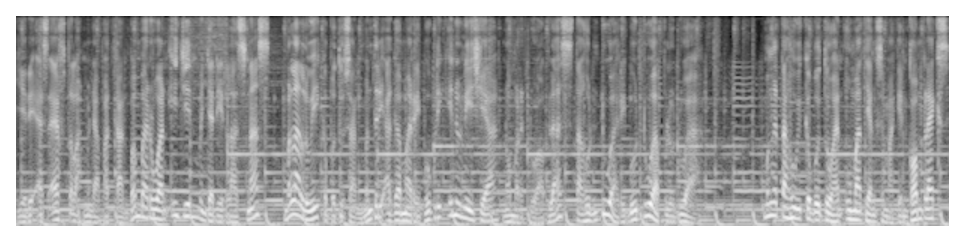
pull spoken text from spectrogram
YDSF telah mendapatkan pembaruan izin menjadi Lasnas melalui keputusan Menteri Agama Republik Indonesia nomor 12 tahun 2022. Mengetahui kebutuhan umat yang semakin kompleks,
